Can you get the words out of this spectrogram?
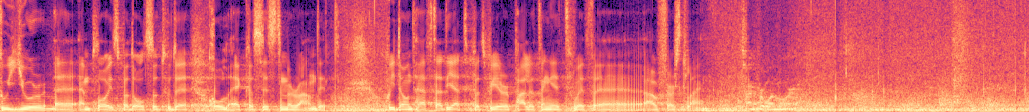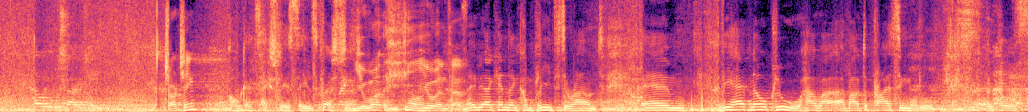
to your uh, employees, but also to the whole ecosystem around it. We don't have that yet, but we are piloting it with uh, our first client. Time for one more. How are you charging? Charging? Oh, that's actually a sales question. You want? you want us? Maybe I can then complete the round. Um, we had no clue how about the pricing model because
